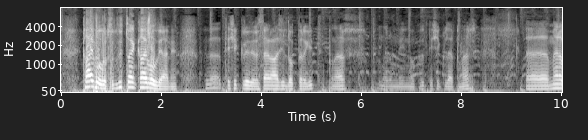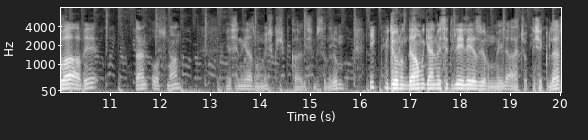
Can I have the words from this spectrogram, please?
kaybolursun. Lütfen kaybol yani. Ya, teşekkür ediyoruz. Sen acil doktora git. Pınar Pınar'ın mailini okuduk. Teşekkürler Pınar. Ee, merhaba abi. Ben Osman. Yaşını yazmamış. Küçük bir kardeşim sanırım. İlk videonun devamı gelmesi dileğiyle yazıyorum maili. Aa, çok teşekkürler.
